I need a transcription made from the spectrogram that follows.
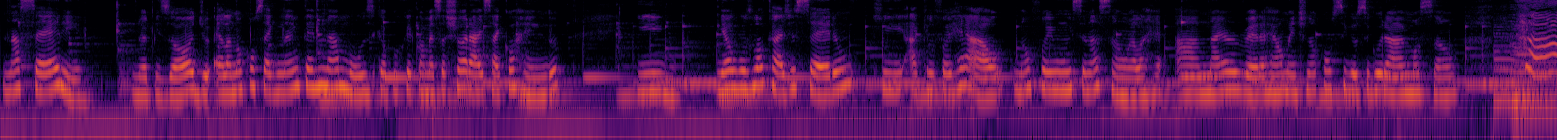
na série, no episódio, ela não consegue nem terminar a música porque começa a chorar e sai correndo. E em alguns locais disseram que aquilo foi real, não foi uma encenação. Ela, a Naya Rivera realmente não conseguiu segurar a emoção. Oh,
